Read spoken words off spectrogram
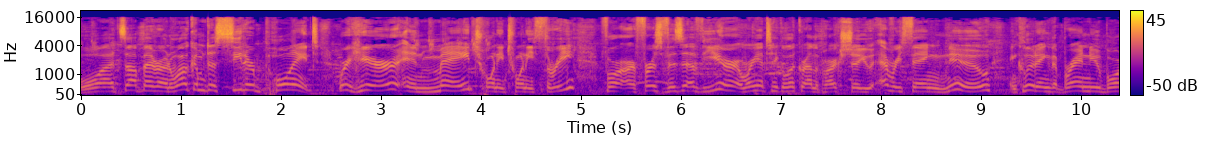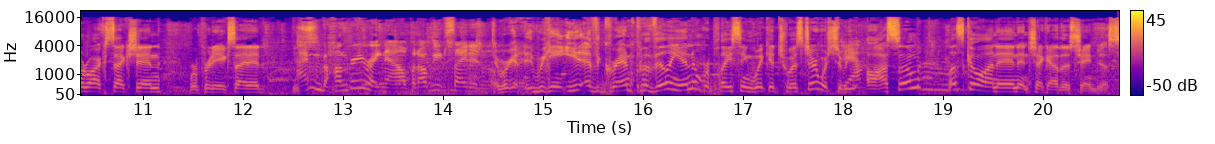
What's up, everyone? Welcome to Cedar Point. We're here in May 2023 for our first visit of the year, and we're going to take a look around the park, show you everything new, including the brand new boardwalk section. We're pretty excited. I'm hungry right now, but I'll be excited. And we're gonna, we can eat at the Grand Pavilion, replacing Wicked Twister, which should Yeah. be awesome. Let's go on in and check out those changes.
